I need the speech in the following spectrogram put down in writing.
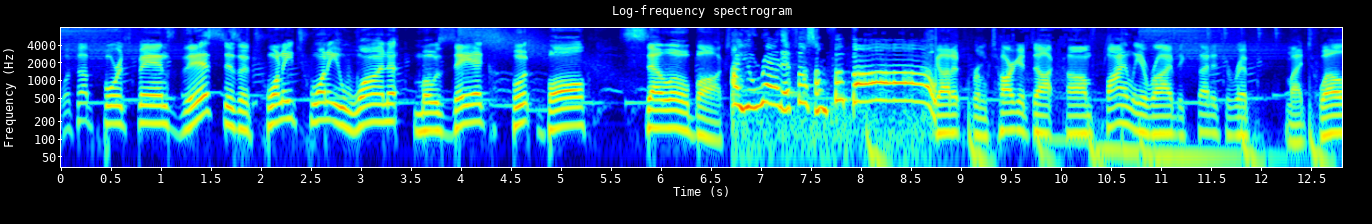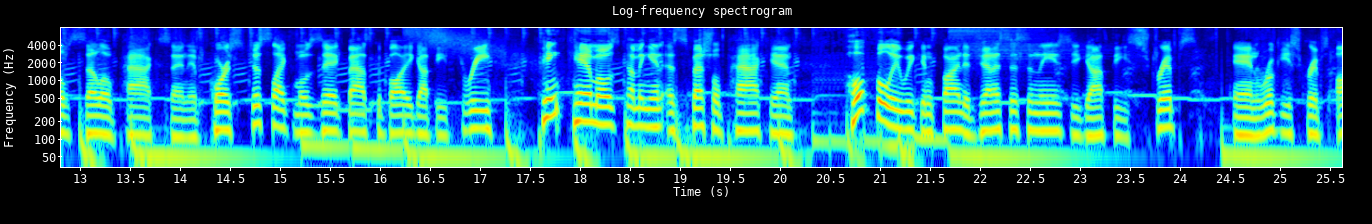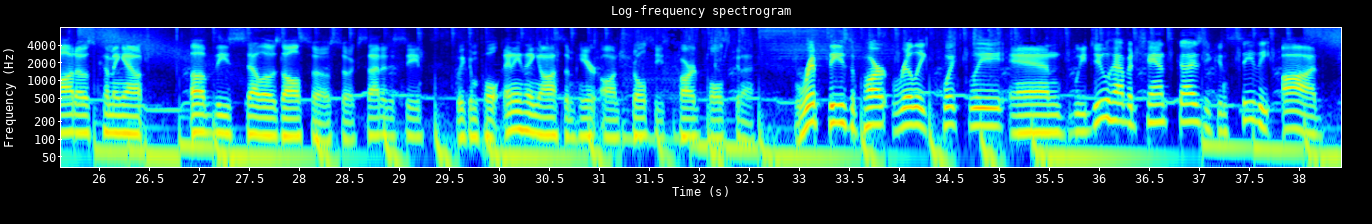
What's up, sports fans? This is a 2021 Mosaic Football Cello Box. Are you ready for some football? Got it from Target.com. Finally arrived. Excited to rip my 12 cello packs. And of course, just like Mosaic Basketball, you got the three pink camos coming in a special pack. And hopefully, we can find a Genesis in these. You got the scripts and rookie scripts autos coming out of these cellos also. So excited to see we can pull anything awesome here on Schultzy's Card Pulls. Gonna rip these apart really quickly, and we do have a chance, guys. You can see the odds.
